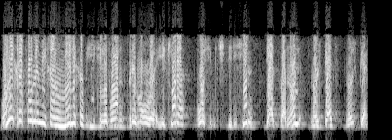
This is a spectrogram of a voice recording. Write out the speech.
У микрофона Михаил Мелехов и телефон прямого эфира 847 520 0505.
